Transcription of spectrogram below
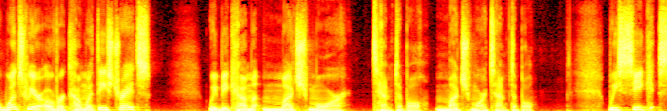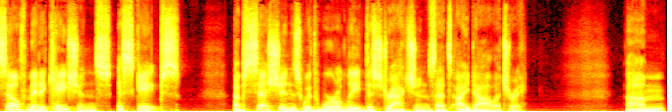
once we are overcome with these traits, we become much more temptable, much more temptable. We seek self medications, escapes, obsessions with worldly distractions. That's idolatry. Um,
